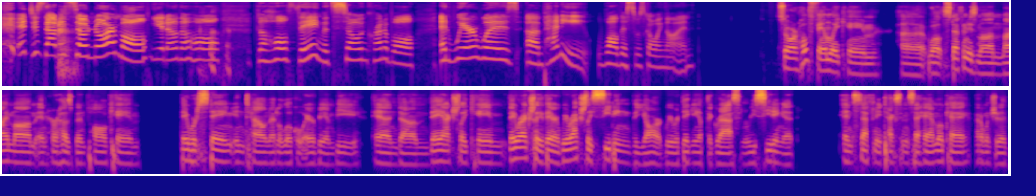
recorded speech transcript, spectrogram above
it just sounded so normal, you know, the whole the whole thing. That's so incredible. And where was um, Penny while this was going on? So our whole family came. Uh, well, Stephanie's mom, my mom, and her husband Paul came. They were staying in town at a local Airbnb, and um, they actually came. They were actually there. We were actually seeding the yard. We were digging up the grass and reseeding it. And Stephanie texted and said, "Hey, I'm okay. I don't want you to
